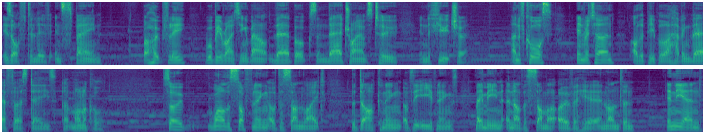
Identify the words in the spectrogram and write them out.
is off to live in Spain. But hopefully, we'll be writing about their books and their triumphs too in the future. And of course, in return, other people are having their first days at Monocle. So, while the softening of the sunlight, the darkening of the evenings may mean another summer over here in London, in the end,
